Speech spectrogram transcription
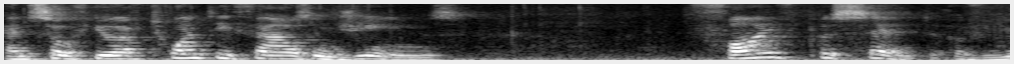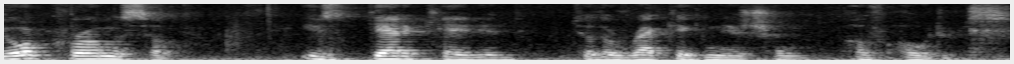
And so if you have 20,000 genes, 5% of your chromosome is dedicated to the recognition of odors.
